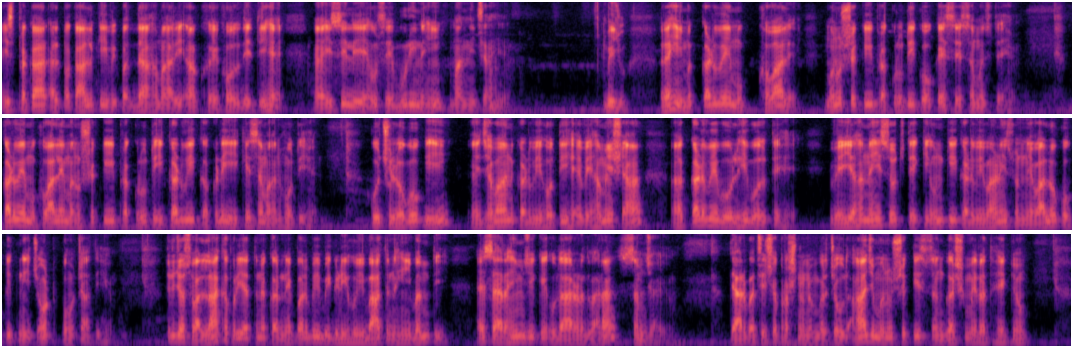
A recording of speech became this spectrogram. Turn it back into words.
इस प्रकार अल्पकाल की विपदा हमारी आँखें खोल देती है इसीलिए उसे बुरी नहीं माननी चाहिए। बीजू, रहीम कड़वे मुख वाले मनुष्य की प्रकृति को कैसे समझते हैं? कड़वे मुख वाले मनुष्य की प्रकृति कड़वी ककड़ी के समान होती है। कुछ लोगों की जबान कड़वी होती है, वे हमेशा कड़वे बोल ही बोलते हैं। वे यह नहीं सोचते कि उनकी कड़वी वाणी सुनने वालों को कितनी चोट पहुंचाती है त्रीजो सवाल लाख प्रयत्न करने पर भी बिगड़ी हुई बात नहीं बनती ऐसा रहीम जी के उदाहरण द्वारा समझायो त्यार पी प्रश्न नंबर चौदह आज मनुष्य किस संघर्ष में रत है क्यों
